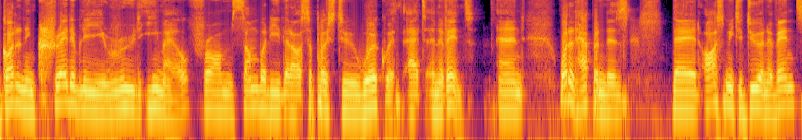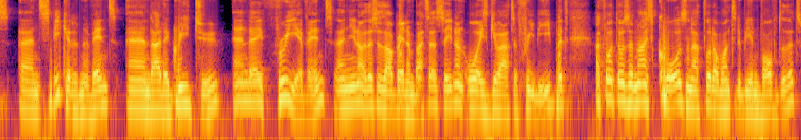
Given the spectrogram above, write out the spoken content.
got an incredibly rude email from somebody that I was supposed to work with at an event. And what had happened is they'd asked me to do an event and speak at an event, and I'd agreed to, and a free event. And, you know, this is our bread and butter, so you don't always give out a freebie, but I thought there was a nice cause and I thought I wanted to be involved with it.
